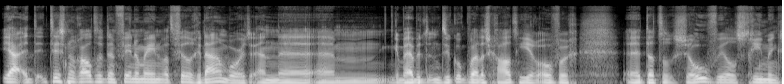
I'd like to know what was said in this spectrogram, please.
ja het, is nog altijd een fenomeen wat veel gedaan wordt. En eh, ehm, we hebben het natuurlijk ook wel eens gehad hier over eh, dat er zoveel streaming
